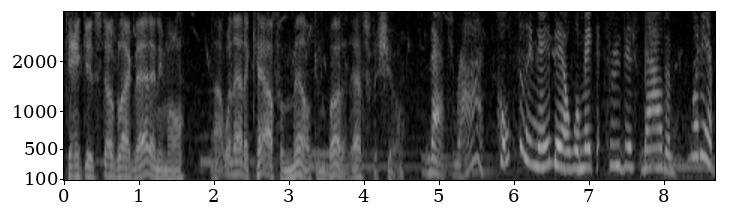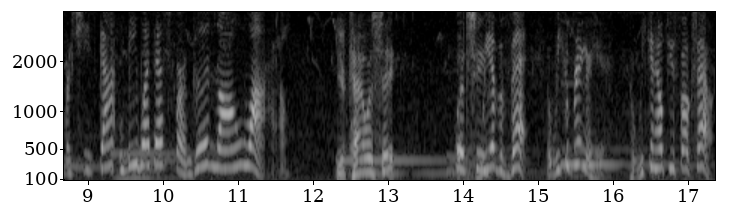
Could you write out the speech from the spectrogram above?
Can't get stuff like that anymore. Not without a cow for milk and butter, that's for sure. That's right. Hopefully Maybelle will make it through this bout of whatever she's got and be with us for a good long while. Your cow is sick? What's she... We have a vet. We could bring her here. We can help you folks out.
